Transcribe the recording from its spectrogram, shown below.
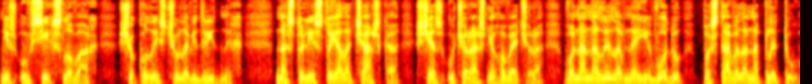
ніж у всіх словах, що колись чула від рідних. На столі стояла чашка ще з учорашнього вечора. Вона налила в неї воду, поставила на плиту.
